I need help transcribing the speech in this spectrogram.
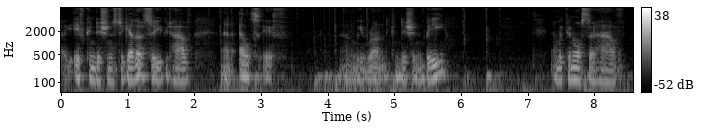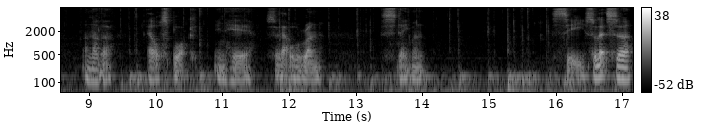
if conditions together. So you could have an else if and we run condition B and we can also have another else block in here. So that will run statement C. So let's uh,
